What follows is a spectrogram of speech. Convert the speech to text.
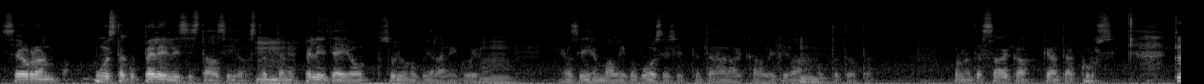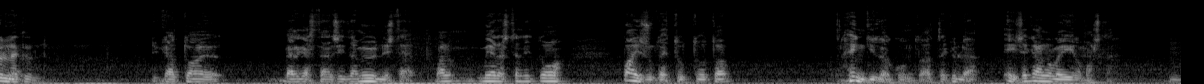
seuran muista kuin pelillisistä asioista, mm. että ne pelit ei ole sujunut vielä niin kuin ihan mm ihan siihen malliin kuin vuosi sitten tähän aikaan oli tilanne, mm. mutta tuota, onhan tässä aika kääntää kurssi. Kyllä, ja, kyllä. Ja toi, pelkästään siitä myynnistä, mielestäni tuo paisutettu tuota henkilökuntaa, että kyllä ei sekään ole ilmasta. Mm.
